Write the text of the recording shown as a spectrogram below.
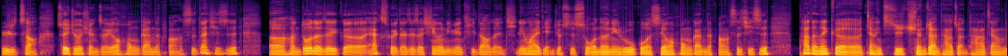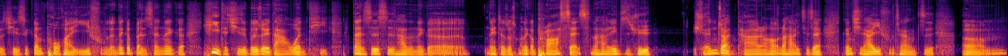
日照，所以就会选择用烘干的方式。但其实，呃，很多的这个 X-ray 在这则新闻里面提到的，另外一点就是说呢，你如果是用烘干的方式，其实它的那个这样一直去旋转它、转它这样子，其实更破坏衣服的那个本身那个 heat 其实不是最大的问题，但是是它的那个。那叫做什么？那个 process，让它一直去旋转它，然后让它一直在跟其他衣服这样子，嗯。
